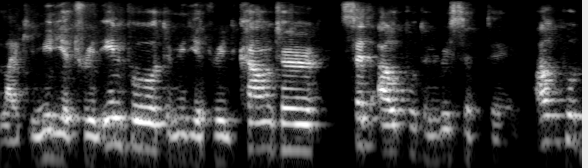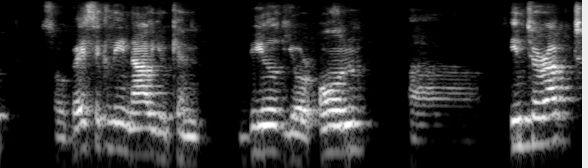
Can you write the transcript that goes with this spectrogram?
like immediate read input, immediate read counter, set output and reset output. So basically now you can build your own uh, interrupt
